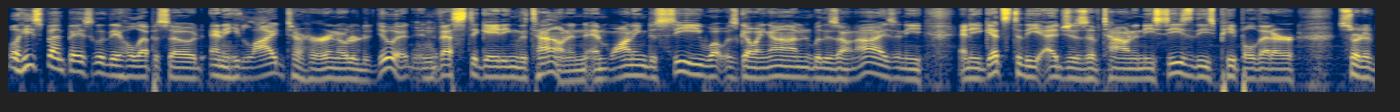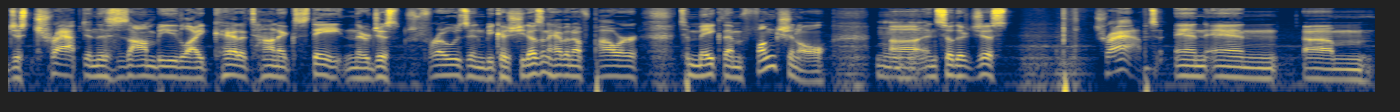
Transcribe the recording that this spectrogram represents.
Well, he spent basically the whole episode, and he lied to her in order to do it, investigating the town and, and wanting to see what was going on with his own eyes. And he and he gets to the edges of town, and he sees these people that are sort of just trapped in this zombie-like catatonic state, and they're just frozen because she doesn't have enough power to make them functional, uh, and so they're just trapped. And and um,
